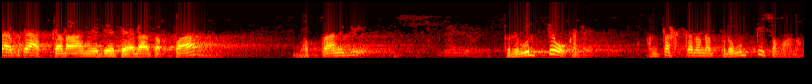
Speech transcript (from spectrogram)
లేకపోతే అక్కడ అనేదే తేడా తప్ప మొత్తానికి ప్రవృత్తి ఒకటే. అంతఃకరణ ప్రవృత్తి సమానం.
